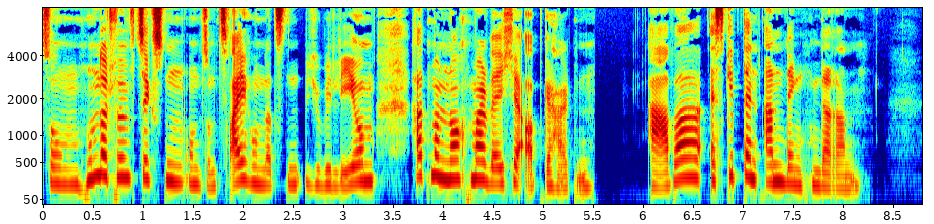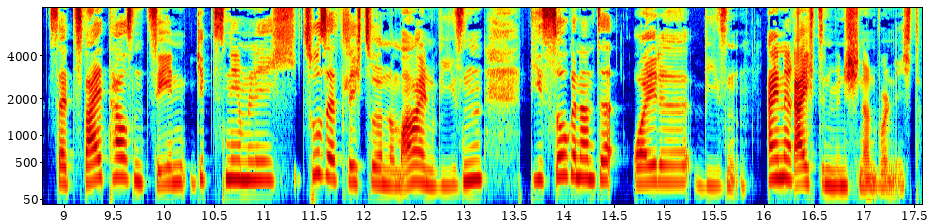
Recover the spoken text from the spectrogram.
zum 150. und zum 200. Jubiläum hat man nochmal welche abgehalten. Aber es gibt ein Andenken daran. Seit 2010 gibt's nämlich zusätzlich zur normalen Wiesen die sogenannte Eude Wiesen. Eine reicht den Münchnern wohl nicht.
